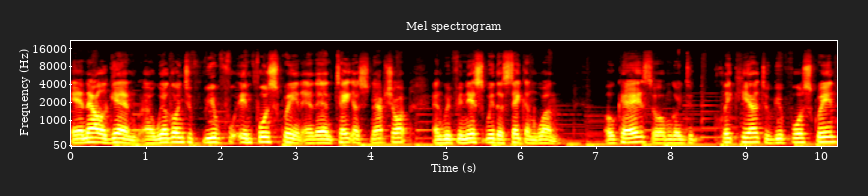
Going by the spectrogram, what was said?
And now again uh, we are going to view in full screen and then take a snapshot. And we finish with the second one. Okay so I'm going to click here to view full screen.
